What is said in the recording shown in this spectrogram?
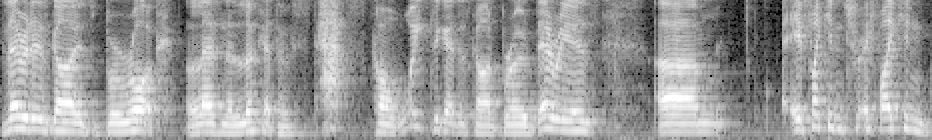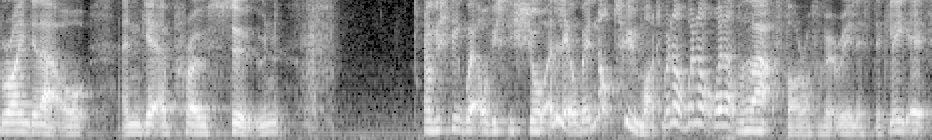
There it is, guys. Brock Lesnar. Look at those stats. Can't wait to get this card, bro. There he is. Um, if I can, if I can grind it out and get a pro soon, Obviously, we're obviously short a little bit, not too much. We're not, we're not, we're not that far off of it realistically. It,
